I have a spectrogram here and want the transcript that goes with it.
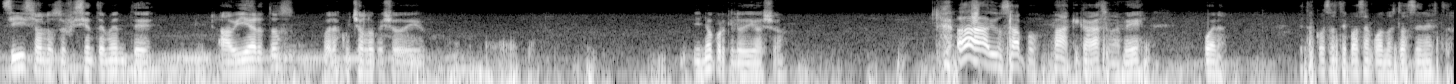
Sí, son lo suficientemente abiertos para escuchar lo que yo digo. Y no porque lo diga yo. ¡Ah! Hay un sapo. ¡Ah! ¡Qué cagazo me pegué! Bueno, estas cosas te pasan cuando estás en esta.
